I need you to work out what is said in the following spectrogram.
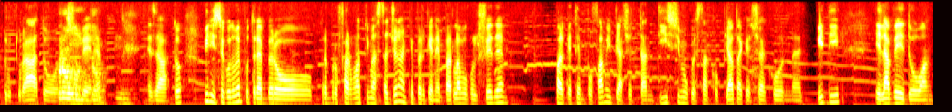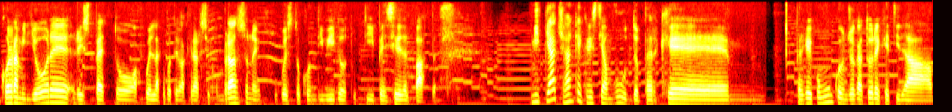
strutturato, reso bene. Pronto. Esatto. Quindi secondo me potrebbero, potrebbero fare un'ottima stagione anche perché ne parlavo col Fede qualche tempo fa, mi piace tantissimo questa accoppiata che c'è con Didi e la vedo ancora migliore rispetto a quella che poteva crearsi con Branson e su questo condivido tutti i pensieri del Pat. Mi piace anche Christian Wood perché, perché comunque è un giocatore che ti dà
